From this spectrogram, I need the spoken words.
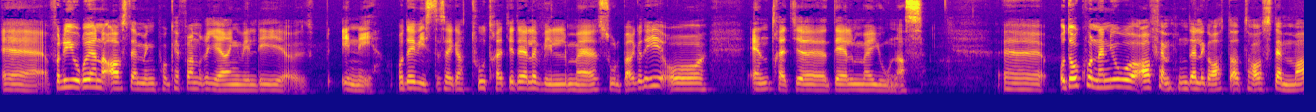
Eh, for de gjorde jo en avstemning på hvilken regjering vil de eh, inn i. Og det viste seg at to tredjedeler vil med Solberg og de, og en tredjedel med Jonas. Eh, og da kunne en jo av 15 delegater ta og stemme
